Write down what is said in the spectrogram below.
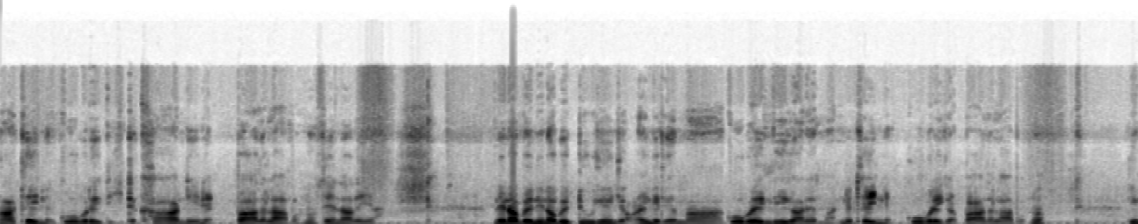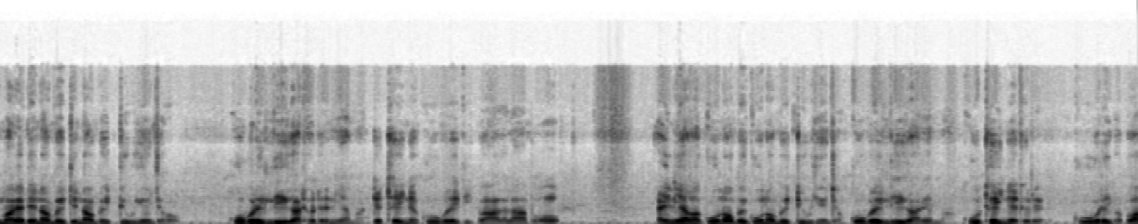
ငါးထိတ်နဲ့ကိုးပရိတ်ဒီတစ်ခါအနေနဲ့ပါသလားပေါ့နော်စဉ်းစားရရနေနောက်ပိတ်နေနောက်ပိတ်တူခြင်းကြောင့်အဲ့ဒီထဲမှာကိုးပရိတ်လေးကထဲမှာနှစ်ထိတ်နဲ့ ကိုဘရိတ်ကပါသလားပေါ့နော်ဒီမှာလည်းတစ်နောက်ပိတ်တစ်နောက်ပိတ်တူရင်းကြောင့်ကိုဘရိတ်လေးကထွက်တဲ့နေရာမှာတစ်ထိတ်နဲ့ကိုဘရိတ်ဒီပါသလားပေါ့အဲ့ဒီနေရာမှာကိုနောက်ပိတ်ကိုနောက်ပိတ်တူရင်းကြောင့်ကိုဘရိတ်လေးကထဲမှာကိုထိတ်နဲ့ဆိုတဲ့ကိုဘရိတ်မပါ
